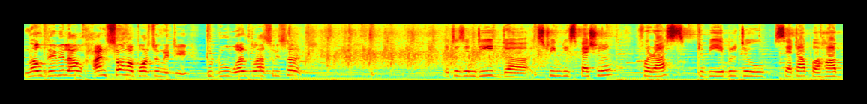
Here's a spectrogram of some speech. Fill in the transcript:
now they will have hands-on opportunity to do world-class research. It is indeed uh, extremely special for us to be able to set up a hub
